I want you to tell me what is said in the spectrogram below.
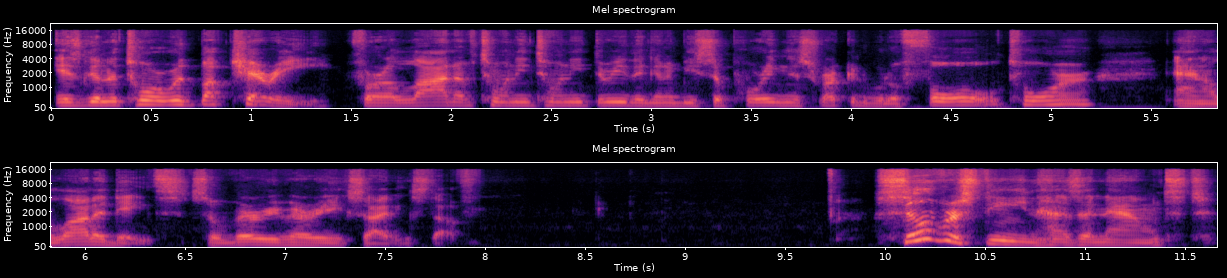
is going to tour with Buck Cherry for a lot of 2023. They're going to be supporting this record with a full tour and a lot of dates. So, very, very exciting stuff. Silverstein has announced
